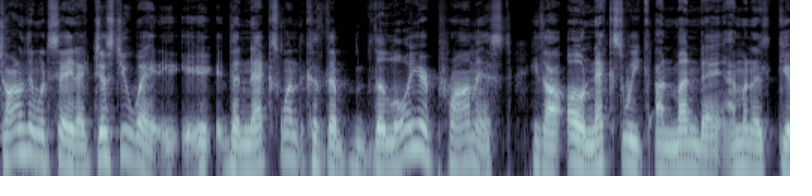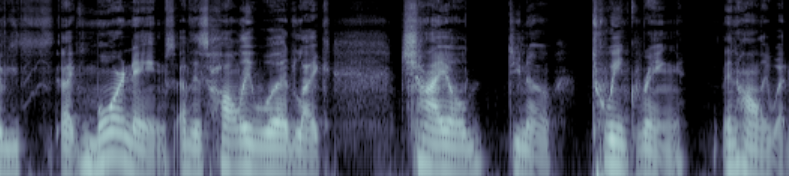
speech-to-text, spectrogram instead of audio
Jonathan would say like, "Just you wait. The next one, because the the lawyer promised. He thought, oh, next week on Monday, I'm gonna give you like more names of this Hollywood like child, you know, twink ring in Hollywood."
